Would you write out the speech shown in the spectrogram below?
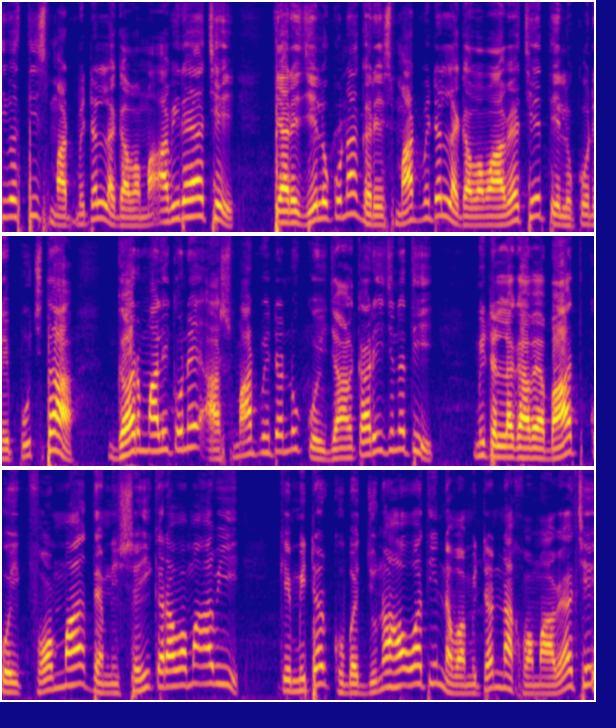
દિવસથી સ્માર્ટ મીટર લગાવવામાં આવી રહ્યા છે. ત્યારે જે લોકોના ઘરે સ્માર્ટ મીટર લગાવવામાં આવ્યા છે, તે લોકોને પૂછતા ઘર માલિકોને આ સ્માર્ટ મીટરનું કોઈ જાણકારી જ નથી. મીટર લગાવ્યા બાદ કોઈક ફોર્મમાં તેમની સહી કરાવવામાં આવી કે મીટર ખૂબ જ જૂના હોવાથી નવા મીટર નાખવામાં આવ્યા છે.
